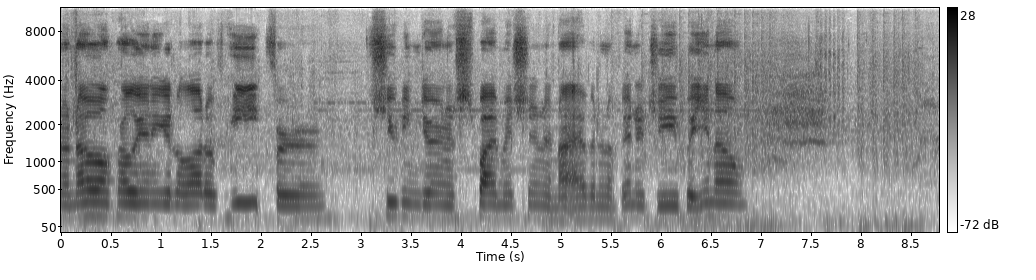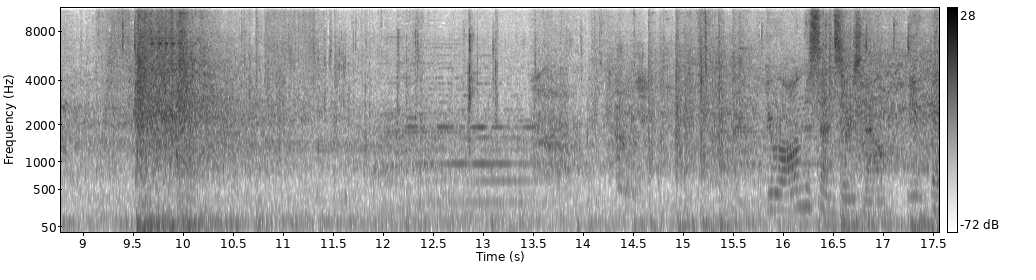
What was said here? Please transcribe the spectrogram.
And I know I'm probably gonna get a lot of heat for shooting during a spy mission and not having enough energy, but you know, You're on the sensors now. You've been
